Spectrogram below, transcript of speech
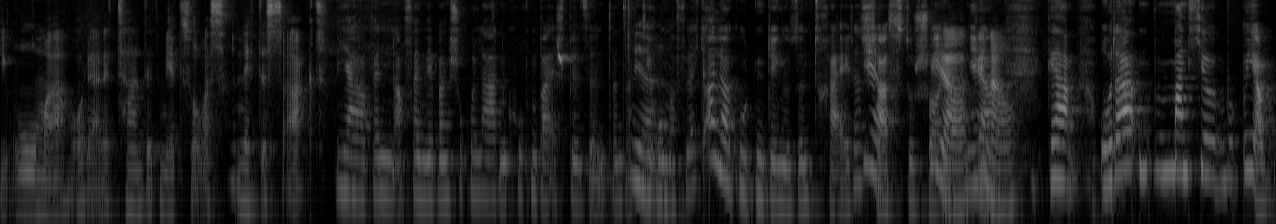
die Oma oder eine Tante mir jetzt sowas Nettes sagt. Ja, wenn, auch wenn wir beim Schokoladenkuchenbeispiel sind, dann sagt ja. die Oma vielleicht, aller guten Dinge sind drei, das ja. schaffst du schon. Ja, ja, genau. Ja, oder manche ja,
